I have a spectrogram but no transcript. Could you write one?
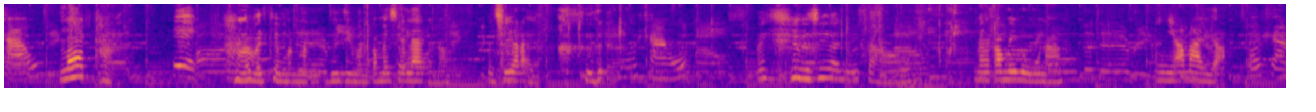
เขาแรดค่ะเด็กมันคือมันมันจริงๆมันก็ไม่ใช่แรดกันเนาะ มันชื่ออะไรอะโนเขา ไม่มันชื่อไดโนเสาร์แม่ก็ไม่รู้นะ อันนี้อะไรอะโนเขา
